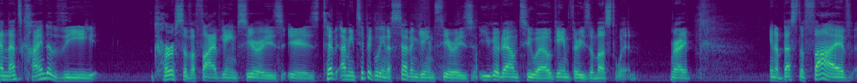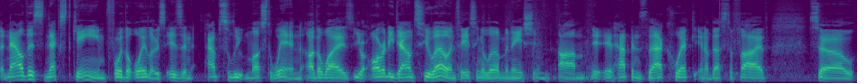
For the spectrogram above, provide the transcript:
and that's kind of the curse of a five game series is I mean typically in a seven game series you go down to uh, game three is a must win right? In a best of five now this next game for the Oilers is an absolute must win otherwise you're already down 2-0 and facing elimination. Um, it, it happens that quick in a best of five. So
